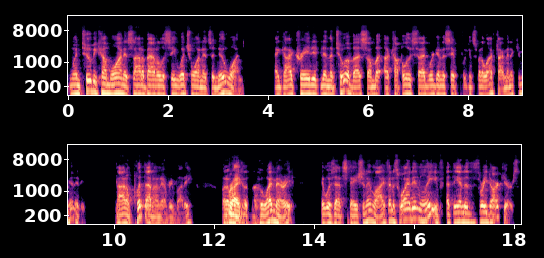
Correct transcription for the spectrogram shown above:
when two become one, it's not a battle to see which one; it's a new one. And God created in the two of us some a couple who said, "We're going to see if we can spend a lifetime in a community." Now, I don't put that on everybody, but it right. was who I married. It was that station in life, and it's why I didn't leave at the end of the three dark years.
